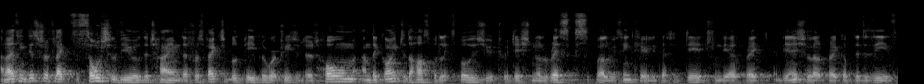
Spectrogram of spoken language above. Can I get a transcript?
And I think this reflects the social view of the time that respectable people were treated at home and that going to the hospital exposed you to additional risks. Well, we think clearly that it did from the outbreak, the initial outbreak of the disease.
